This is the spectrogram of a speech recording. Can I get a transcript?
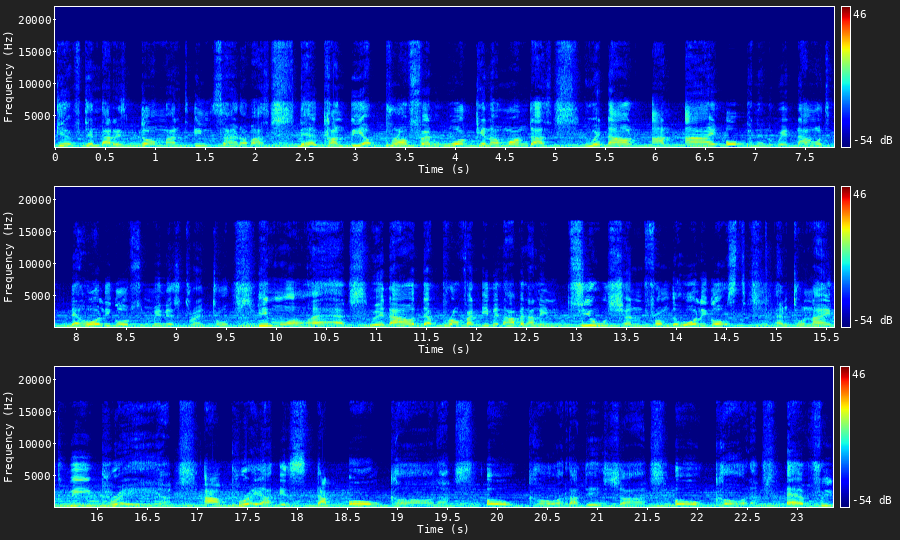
gifting that is dormant inside of us. There can be a prophet walking among us without an eye opening, without the Holy Ghost ministering to him or her, without the prophet even having an intuition from the Holy Ghost. And tonight we pray. Our prayer is that, oh God, oh God, Radesha, oh God, every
